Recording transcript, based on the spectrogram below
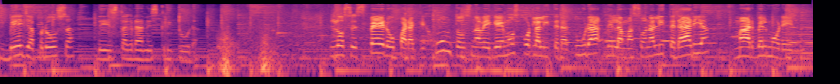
y bella prosa de esta gran escritora. Los espero para que juntos naveguemos por la literatura de la amazona literaria Marvel Moreno.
